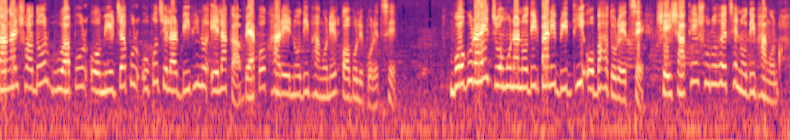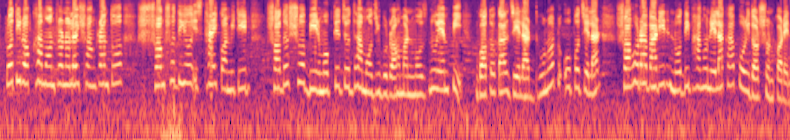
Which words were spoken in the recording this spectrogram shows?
টাঙ্গাইল সদর, ভুয়াপুর ও মির্জাপুর উপজেলার বিভিন্ন এলাকা ব্যাপক হারে নদী ভাঙনের কবলে পড়েছে। বগুড়ায় যমুনা নদীর পানি বৃদ্ধি অব্যাহত রয়েছে। সেই সাথে শুরু হয়েছে নদী ভাঙন। প্রতিরক্ষা মন্ত্রণালয় সংক্রান্ত সংসদীয় স্থায়ী কমিটির সদস্য বীর মুক্তিযোদ্ধা মজিবুর রহমান মজনু, এমপি, গতকাল জেলার ধুনট উপজেলার শহরাবাড়ির নদী ভাঙন এলাকা পরিদর্শন করেন।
